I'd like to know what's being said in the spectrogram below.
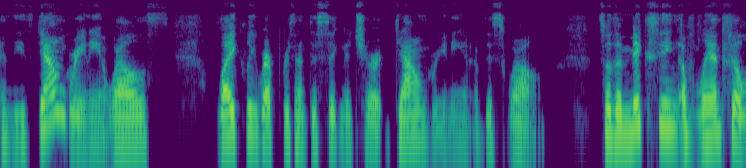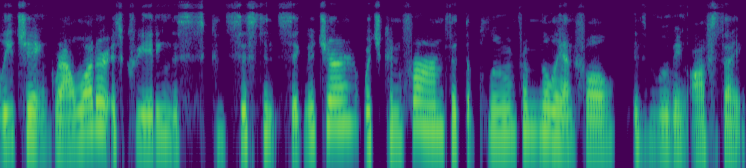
and these down gradient wells likely represent the signature down gradient of this well. So the mixing of landfill leachate and groundwater is creating this consistent signature, which confirms that the plume from the landfill is moving off-site.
